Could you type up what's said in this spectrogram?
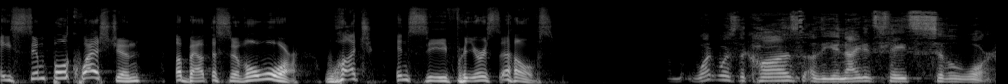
a simple question about the Civil War. Watch and see for yourselves. Um, what was the cause of the United States Civil War?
